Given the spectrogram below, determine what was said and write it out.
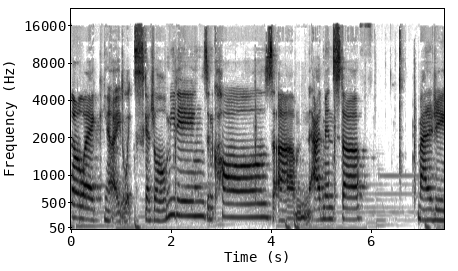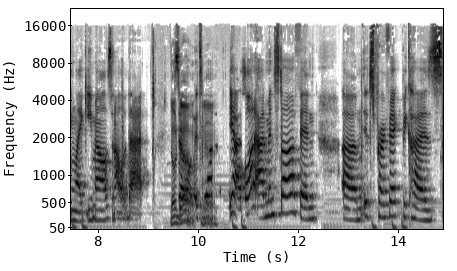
So like, you know, I like schedule meetings and calls, um, admin stuff, managing like emails and all of that. No so doubt. it's a yeah. lot, yeah, it's a lot of admin stuff, and um, it's perfect because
